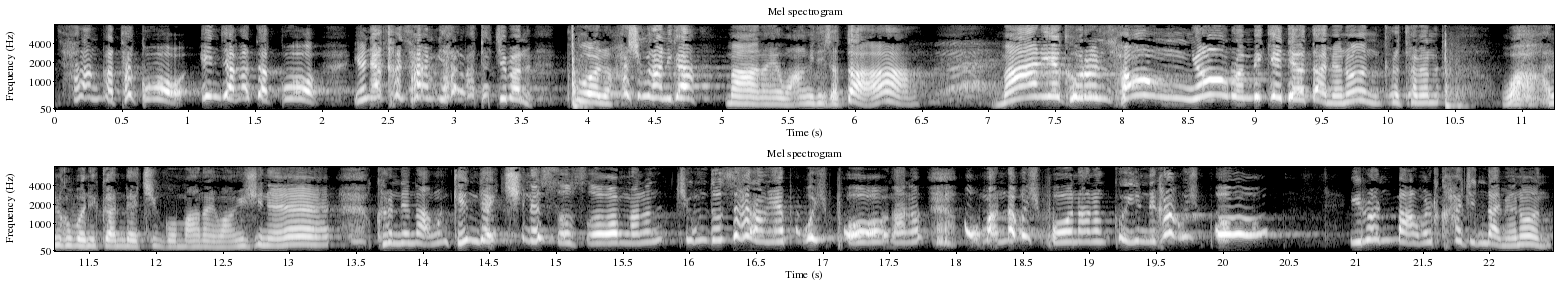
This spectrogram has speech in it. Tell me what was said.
사람 같았고, 인자 같았고, 연약한 사람이 사람 같았지만, 부활하시고 나니까 만화의 왕이 되셨다. 만약에 그를 성령으로 믿게 되었다면은, 그렇다면 와 알고 보니까 내 친구 만화의 왕이시네. 그런데 나는 굉장히 친했었어. 나는 지금도 사랑해 보고 싶어. 나는 어, 만나고 싶어. 나는 그 인에 가고 싶어. 이런 마음을 가진다면은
